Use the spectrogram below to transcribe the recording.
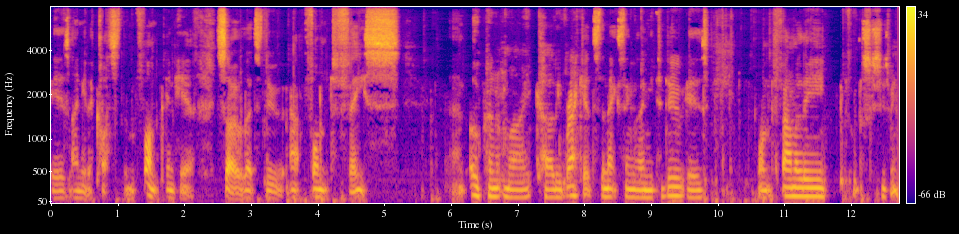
is I need a custom font in here. So let's do at font face and open my curly brackets. The next thing I need to do is font family, excuse me,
